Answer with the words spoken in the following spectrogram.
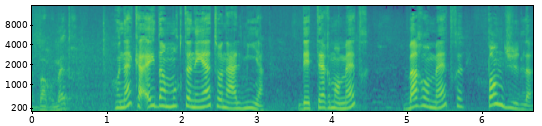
euh, baromètres. هناك أيضا مقتنيات علمية دي ترمومتر بارومتر بوندول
